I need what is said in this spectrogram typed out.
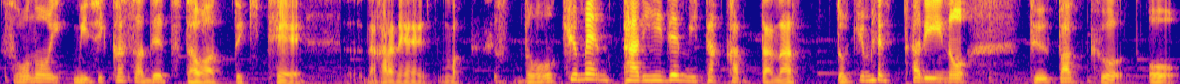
その短さで伝わってきて、だからね、まドキュメンタリーで見たかったな。ドキュメンタリーの2パックを、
